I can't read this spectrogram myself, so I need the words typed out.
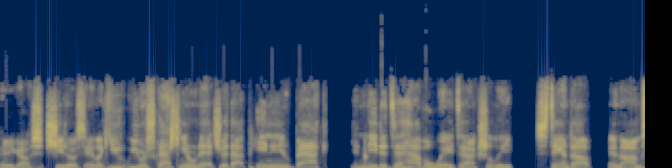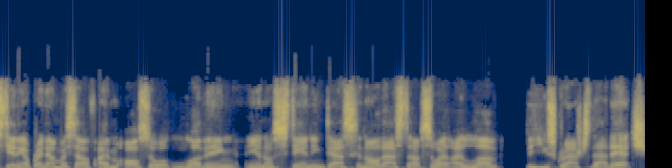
There you go. Shido stand. Like you, you were scratching your own itch. You had that pain in your back. You needed to have a way to actually stand up. And I'm standing up right now myself. I'm also loving, you know, standing desks and all that stuff. So I, I love that you scratched that itch.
